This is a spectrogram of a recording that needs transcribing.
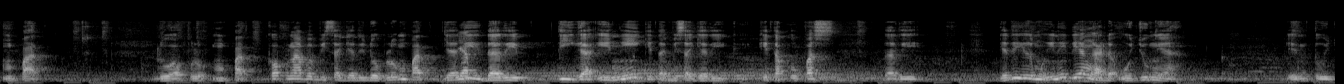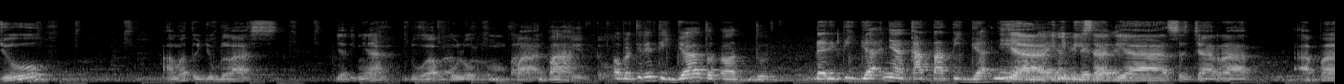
4 24. Kok kenapa bisa jadi 24? Jadi dari tiga ini kita bisa jadi kita kupas dari jadi ilmu ini dia nggak ada ujungnya. Ini 7 sama 17. Jadinya 24 Empat. gitu. Oh, berarti ini tiga tur- oh, dari tiganya kata tiganya Iya, ya, ini yang bisa dede- dia secara apa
